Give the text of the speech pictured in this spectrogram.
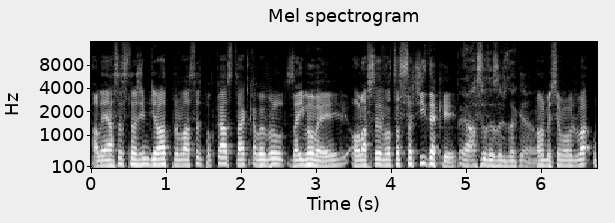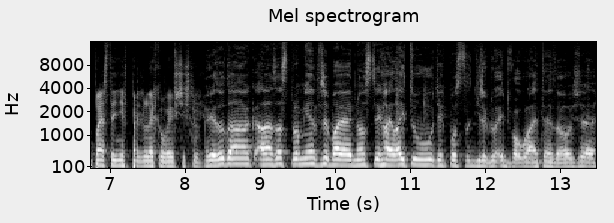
Ale já se snažím dělat pro vás ten podcast tak, aby byl zajímavý. Olaf se o to snaží taky. Já se to snažím taky, no. Ale my jsme oba dva úplně stejně v prdeli jako všichni. Je to tak, ale zase pro mě třeba jedno z těch highlightů těch posledních, řeknu i dvou let je to, že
